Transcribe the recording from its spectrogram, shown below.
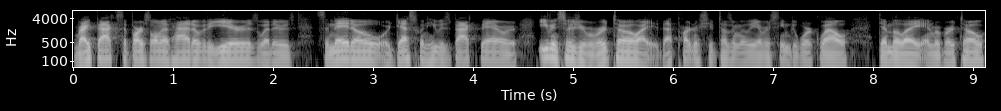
right backs that Barcelona have had over the years, whether it was Semedo or Des when he was back there, or even Sergio Roberto. I, that partnership doesn't really ever seem to work well, Dembele and Roberto.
